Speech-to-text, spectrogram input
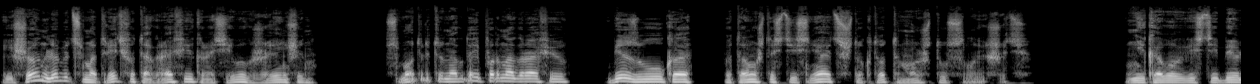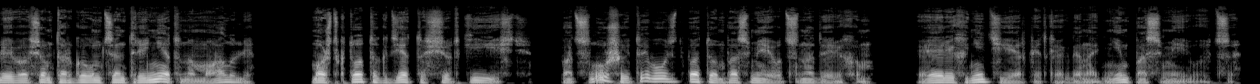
Еще он любит смотреть фотографии красивых женщин. Смотрит иногда и порнографию, без звука, потому что стесняется, что кто-то может услышать. Никого в вестибюле и во всем торговом центре нет, но мало ли. Может, кто-то где-то все-таки есть. Подслушает и будет потом посмеиваться над Эрихом. Эрих не терпит, когда над ним посмеиваются.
